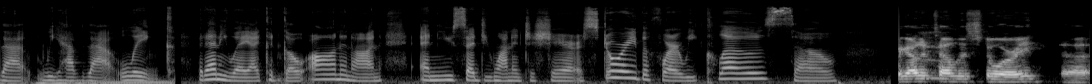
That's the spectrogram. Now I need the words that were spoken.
that we have that link but anyway i could go on and on and you said you wanted to share a story before we close so i got to tell this story uh,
